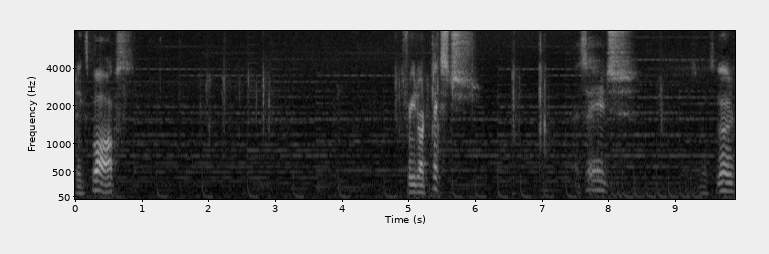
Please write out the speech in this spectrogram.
text box 3 dot text. That's it looks good.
